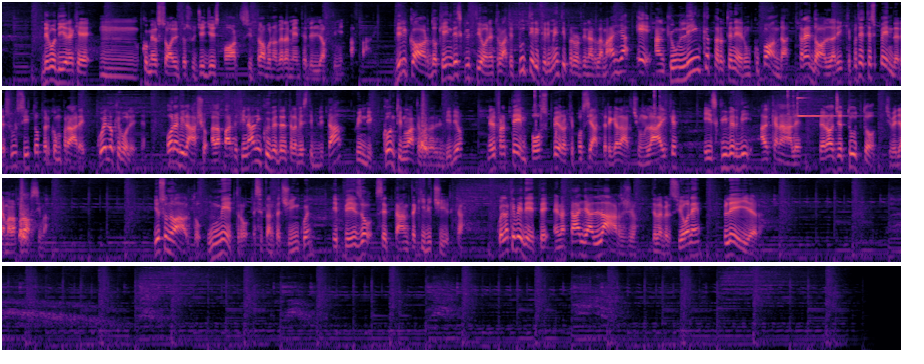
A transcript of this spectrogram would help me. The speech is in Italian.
devo dire che mm, come al solito su JJ Sports si trovano veramente degli ottimi affari. Vi ricordo che in descrizione trovate tutti i riferimenti per ordinare la maglia e anche un link per ottenere un coupon da 3 dollari che potete spendere sul sito per comprare quello che volete. Ora vi lascio alla parte finale in cui vedrete la vestibilità, quindi continuate a guardare il video. Nel frattempo spero che possiate regalarci un like e iscrivervi al canale. Per oggi è tutto, ci vediamo alla prossima! Io sono alto 1,75 m e peso 70 kg circa quella che vedete è una taglia large della versione Player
